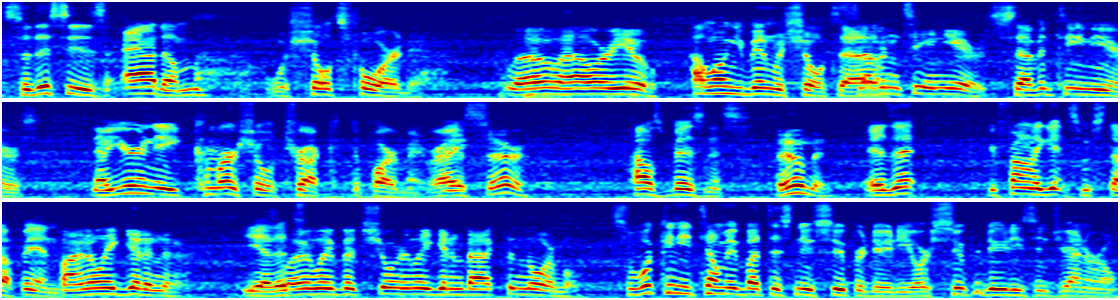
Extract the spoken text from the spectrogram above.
So this is Adam with Shults Ford. Hello, how are you? How long you been with Shults, Adam? 17 years. 17 years. Now you're in the commercial truck department, right? Yes, sir. How's business? Booming. Is it? You're finally getting some stuff in. Finally getting there. Yeah, that's Slowly but surely getting back to normal. So what can you tell me about this new Super Duty or Super Duties in general?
